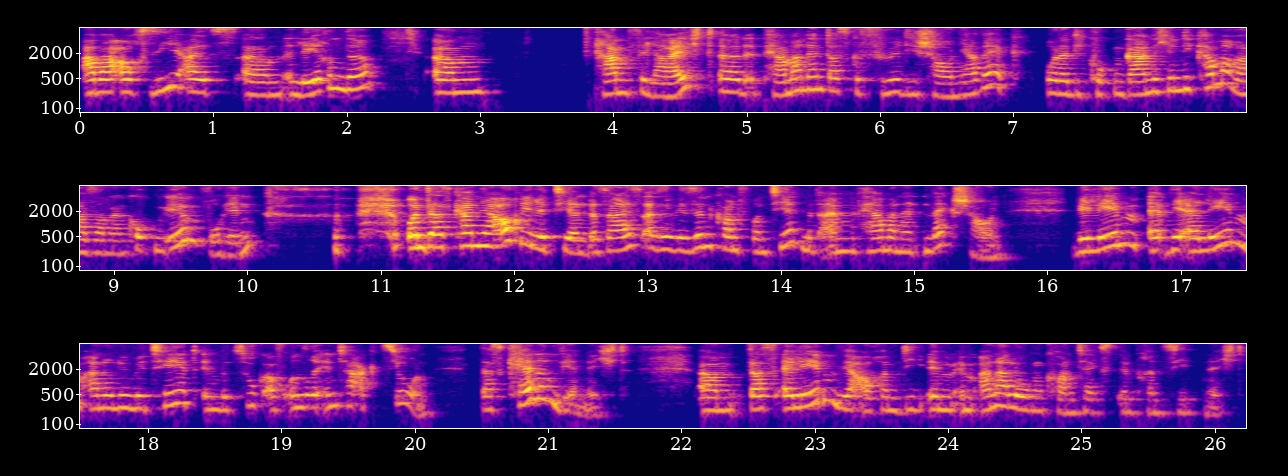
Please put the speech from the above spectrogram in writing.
aber auch Sie als ähm, Lehrende ähm, haben vielleicht äh, permanent das Gefühl, die schauen ja weg oder die gucken gar nicht in die Kamera, sondern gucken irgendwo hin und das kann ja auch irritieren. Das heißt also, wir sind konfrontiert mit einem permanenten Wegschauen. Wir, leben, äh, wir erleben Anonymität in Bezug auf unsere Interaktion. Das kennen wir nicht. Ähm, das erleben wir auch im, im, im analogen Kontext im Prinzip nicht.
